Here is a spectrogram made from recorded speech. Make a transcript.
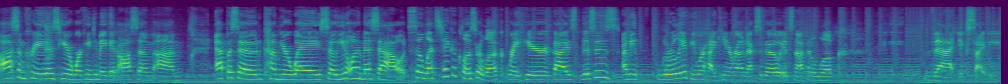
awesome creatives here working to make an awesome um, episode come your way, so you don't want to miss out. So let's take a closer look right here, guys. This is, I mean, literally, if you were hiking around Mexico, it's not going to look that exciting.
